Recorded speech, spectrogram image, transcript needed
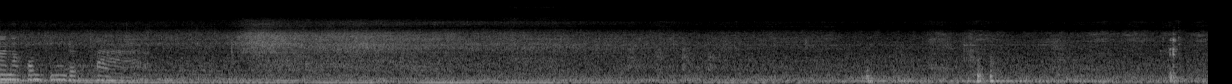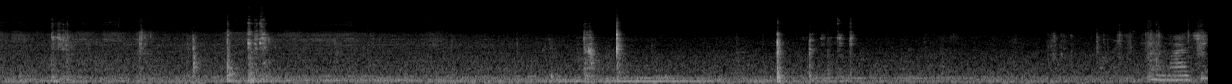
Muna ng konting. Ang magic.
